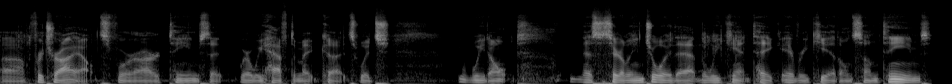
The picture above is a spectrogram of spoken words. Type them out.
uh, for tryouts for our teams that where we have to make cuts, which we don't necessarily enjoy that, but we can't take every kid on some teams.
